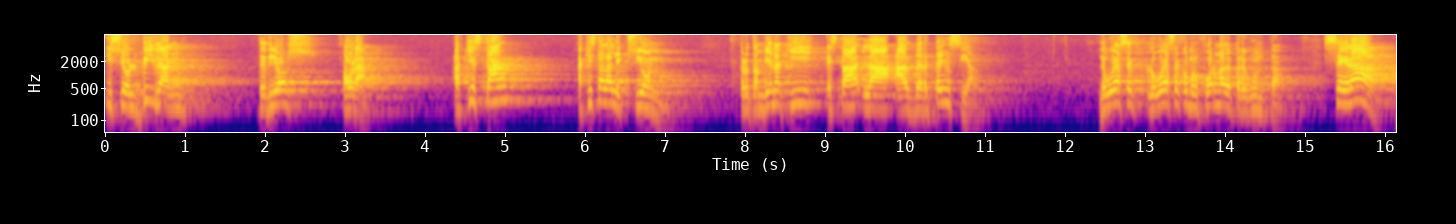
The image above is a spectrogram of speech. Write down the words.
Y se olvidan de Dios. Ahora, aquí está, aquí está la lección, pero también aquí está la advertencia. Le voy a hacer, lo voy a hacer como en forma de pregunta. ¿Será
